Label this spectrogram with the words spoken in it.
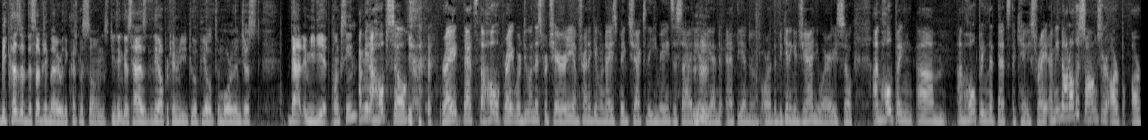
because of the subject matter with the Christmas songs, do you think this has the opportunity to appeal to more than just that immediate punk scene? I mean, I hope so. Right? That's the hope, right? We're doing this for charity. I'm trying to give a nice big check to the Humane Society Mm-hmm. at the end of, at the end of or at the beginning of January. So I'm hoping um I'm hoping that that's the case, right? I mean, not all the songs are are, are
